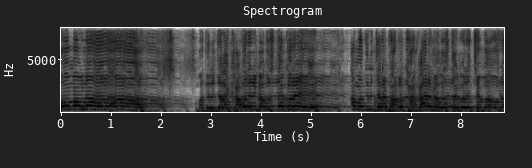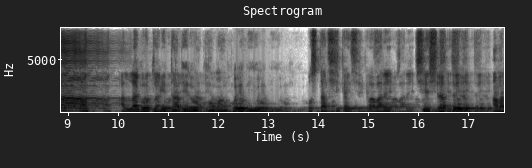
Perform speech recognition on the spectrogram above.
ও মাওলা আমাদের যারা খাবারের ব্যবস্থা করে, আমাদের যারা ভালো থাকার ব্যবস্থা করেছে মাওলা আল্লাহ গো তুমি তাদেরও ক্ষমা করে দিও। ওস্তাদ শিখাইছে, বাবারে, শেষ রাত্রে আমার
